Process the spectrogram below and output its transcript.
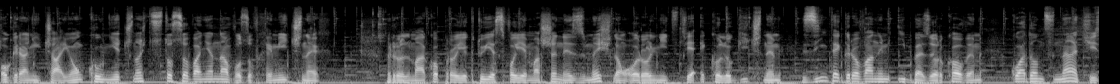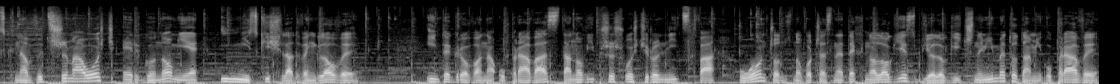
ograniczają konieczność stosowania nawozów chemicznych. Rolmako projektuje swoje maszyny z myślą o rolnictwie ekologicznym, zintegrowanym i bezorkowym, kładąc nacisk na wytrzymałość, ergonomię i niski ślad węglowy. Integrowana uprawa stanowi przyszłość rolnictwa, łącząc nowoczesne technologie z biologicznymi metodami uprawy.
